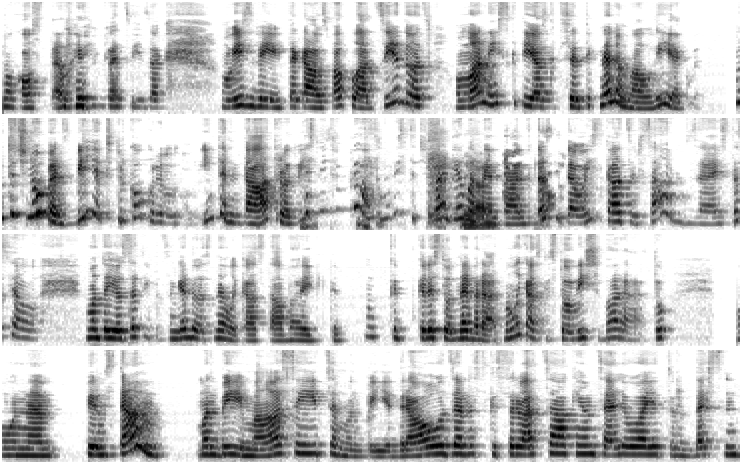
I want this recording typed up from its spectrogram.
nu, hosteli precīzāk. Un viss bija tā kā uz paplātes iedots, un man izskatījās, ka tas ir tik nenormāli viegli. Nu, taču nopērts biļeti, tur kaut kur internetā atrod viesnīcu brauc. Nu, viss taču vajag elementāri. Tas, ka tev viss kāds ir sārganizējis, tas jau man tajos 17 gados nelikās tā baigi, kad, nu, kad, kad es to nevarētu. Man likās, ka es to visu varētu. Un um, pirms tam Man bija māsīca, man bija draudzenes, kas ar vecākiem ceļoja, tur 10,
